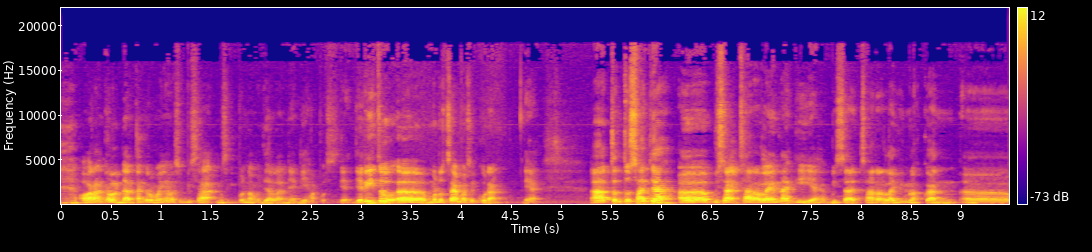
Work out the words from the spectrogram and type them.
Orang kalau datang ke rumahnya masih bisa meskipun nomor jalannya dihapus ya. Jadi itu uh, menurut saya masih kurang ya. Uh, tentu saja uh, bisa cara lain lagi ya. Bisa cara lagi melakukan uh,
